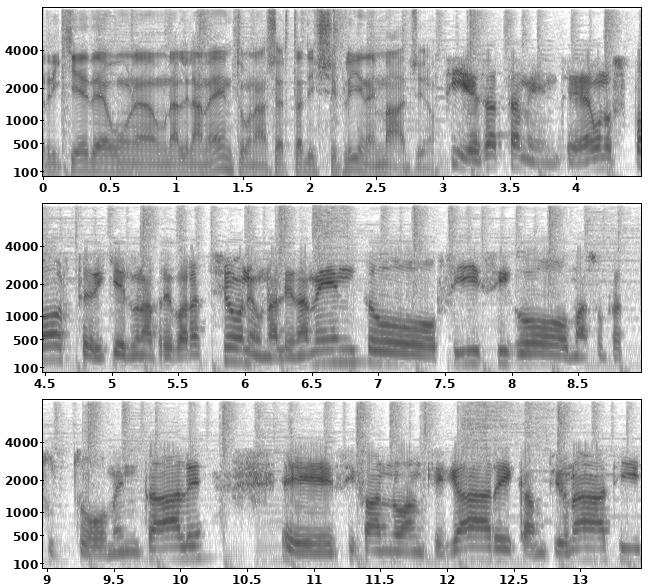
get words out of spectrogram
richiede un, un, allenamento, una certa disciplina immagino. Sì, esattamente, è uno sport, richiede una preparazione, un allenamento fisico ma soprattutto mentale, e si fanno anche gare, campionati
